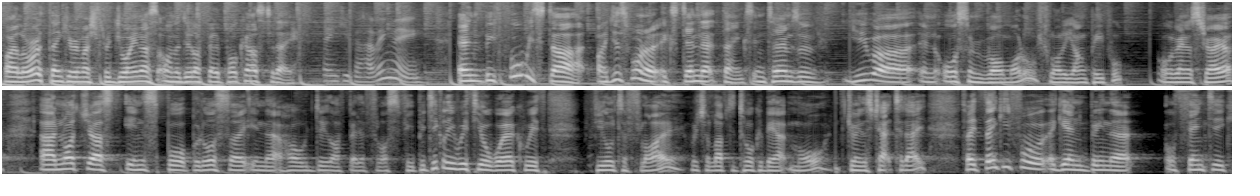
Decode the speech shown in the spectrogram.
Hi, Laura. Thank you very much for joining us on the Do Life Better podcast today. Thank you for having me. And before we start, I just want to extend that thanks in terms of you are an awesome role model for a lot of young people all around Australia, uh, not just in sport, but also in that whole Do Life Better philosophy, particularly with your work with Fuel to Fly, which I'd love to talk about more during this chat today. So thank you for, again, being that authentic,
